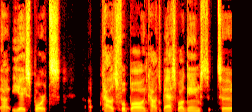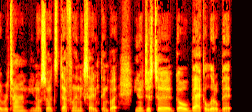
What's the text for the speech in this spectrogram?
uh, EA Sports uh, college football and college basketball games to return, you know, so it's definitely an exciting thing. But, you know, just to go back a little bit,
